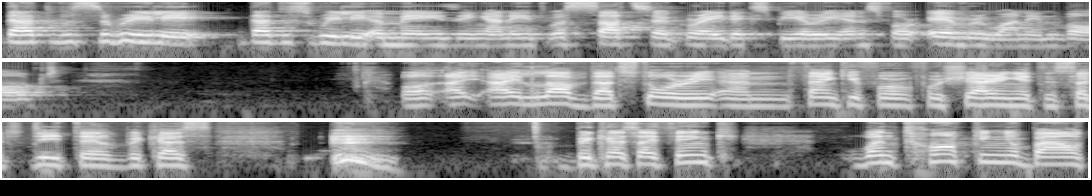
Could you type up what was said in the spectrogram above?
that was really that was really amazing, and it was such a great experience for everyone involved. Well, I, I love that story, and thank you for for sharing it in such detail because because I think when talking about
